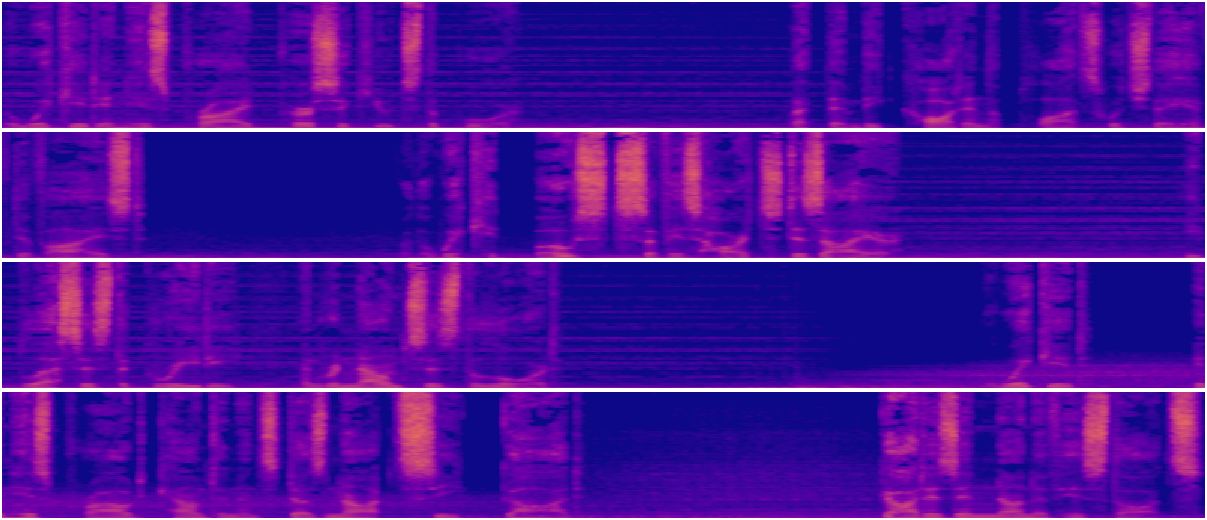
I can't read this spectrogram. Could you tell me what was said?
The wicked in his pride persecutes the poor. Let them be caught in the plots which they have devised. For the wicked boasts of his heart's desire. He blesses the greedy and renounces the Lord. The wicked in his proud countenance does not seek God. God is in none of his thoughts.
